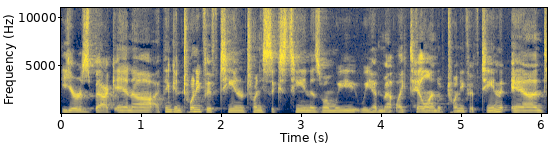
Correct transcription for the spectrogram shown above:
years back in, uh, I think in 2015 or 2016 is when we we had met, like tail end of 2015. And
